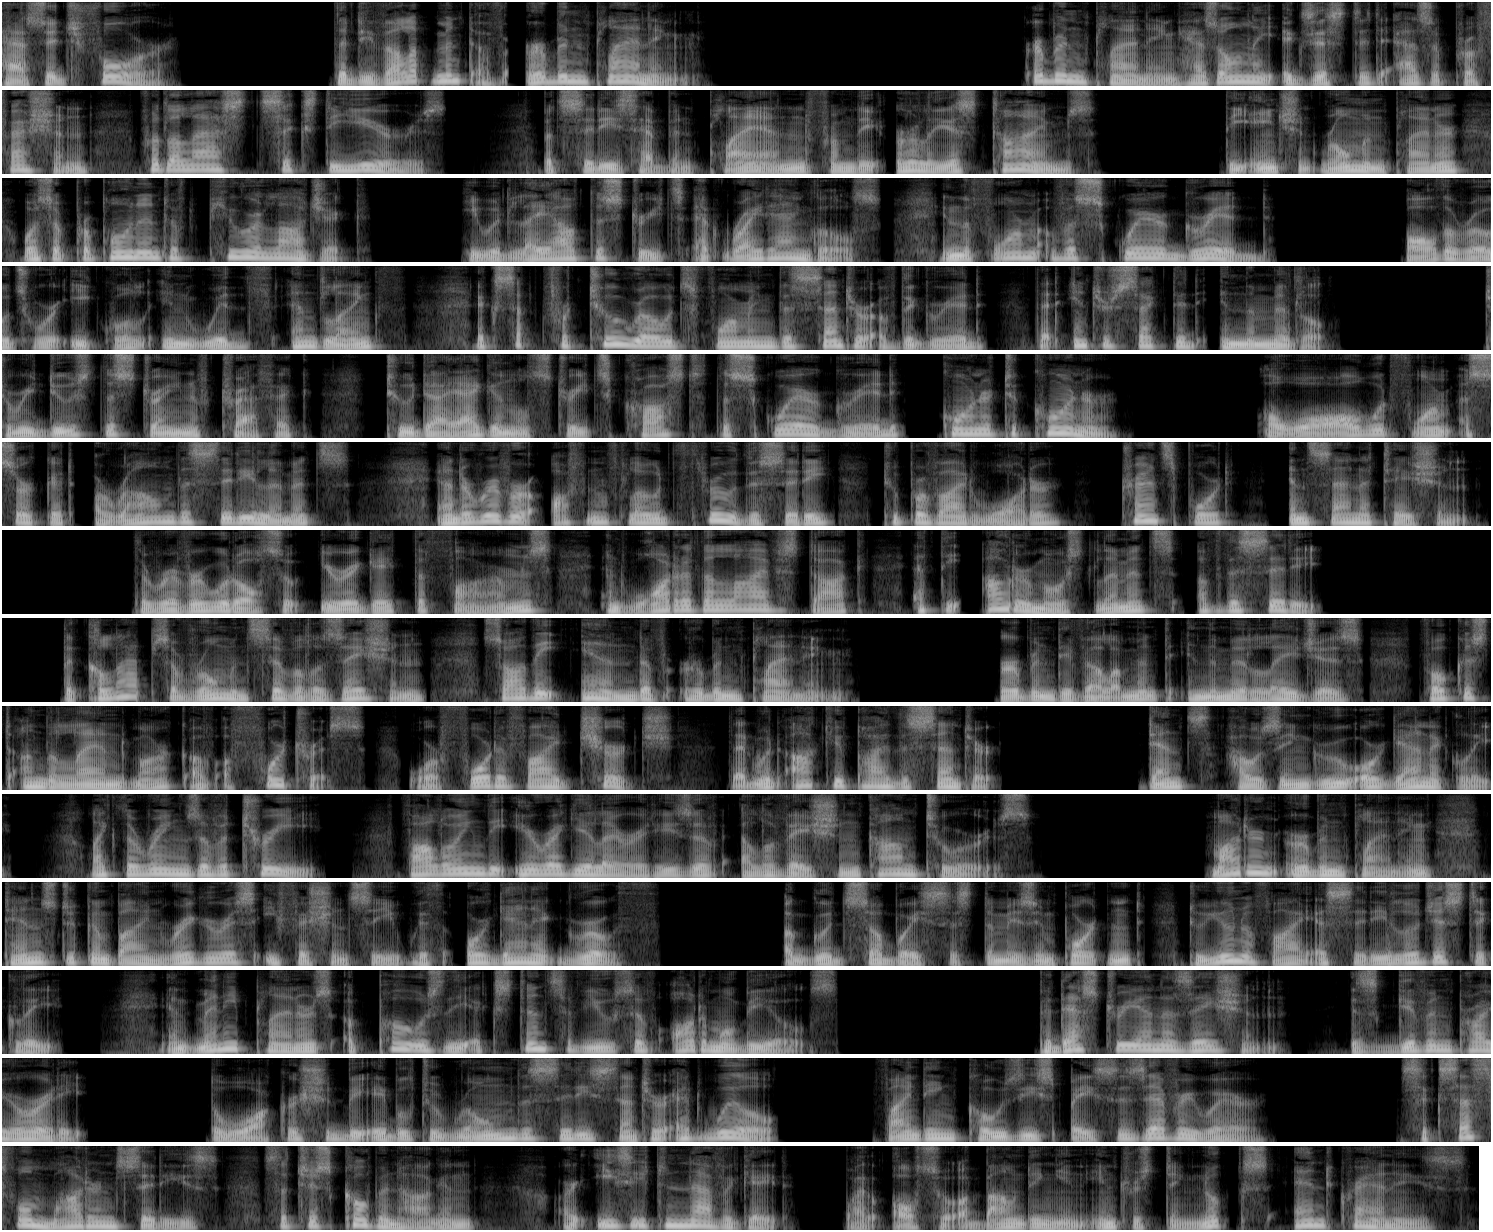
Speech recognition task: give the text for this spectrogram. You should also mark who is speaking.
Speaker 1: Passage 4 The Development of Urban Planning. Urban planning has only existed as a profession for the last 60 years, but cities have been planned from the earliest times. The ancient Roman planner was a proponent of pure logic. He would lay out the streets at right angles, in the form of a square grid. All the roads were equal in width and length, except for two roads forming the center of the grid that intersected in the middle. To reduce the strain of traffic, two diagonal streets crossed the square grid corner to corner. A wall would form a circuit around the city limits, and a river often flowed through the city to provide water, transport, and sanitation. The river would also irrigate the farms and water the livestock at the outermost limits of the city. The collapse of Roman civilization saw the end of urban planning. Urban development in the Middle Ages focused on the landmark of a fortress or fortified church that would occupy the center. Dense housing grew organically, like the rings of a tree, following the irregularities of elevation contours. Modern urban planning tends to combine rigorous efficiency with organic growth. A good subway system is important to unify a city logistically, and many planners oppose the extensive use of automobiles. Pedestrianization is given priority. The walker should be able to roam the city center at will, finding cozy spaces everywhere. Successful modern cities, such as Copenhagen, are easy to navigate while also abounding in interesting nooks and crannies.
